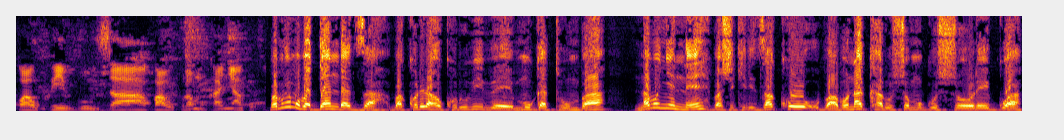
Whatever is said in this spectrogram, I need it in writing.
kwa kwivuza kwa kuramukanya bamwe mu badandaza bakorera aho ku rubibe mu gatumba nabo nyene bashikiriza ko babona karusho mu gushoregwa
